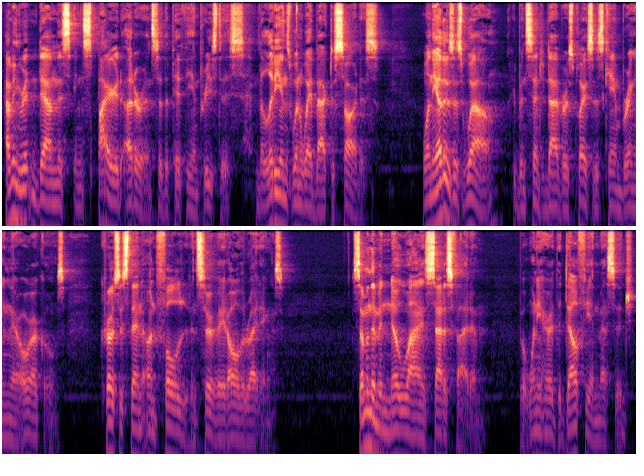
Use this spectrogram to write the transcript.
Having written down this inspired utterance of the Pythian priestess, the Lydians went away back to Sardis. When the others as well, who'd been sent to divers places, came bringing their oracles. Croesus then unfolded and surveyed all the writings. Some of them in no wise satisfied him, but when he heard the Delphian message,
